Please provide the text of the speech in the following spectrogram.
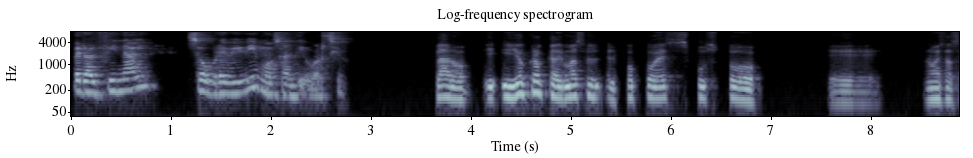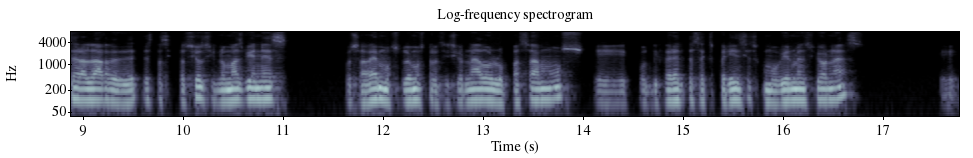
pero al final sobrevivimos al divorcio. Claro, y, yo creo que además el, el foco es justo eh, no es hacer alarde de, esta situación, sino más bien es, pues sabemos, lo hemos transicionado, lo pasamos eh, con diferentes experiencias, como bien mencionas, eh,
